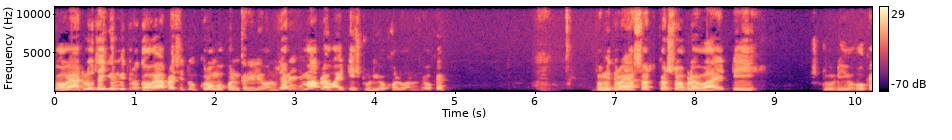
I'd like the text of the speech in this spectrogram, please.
તો હવે આટલું થઈ ગયું મિત્રો, તો હવે આપણે સીધું ક્રોમ ઓપન કરી લેવાનું છે ને એમાં આપણે વાયટી સ્ટુડિયો ખોલવાનું છે ઓકે તો મિત્રો અહીંયા સર્ચ કરશું આપણે વાયટી સ્ટુડિયો ઓકે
